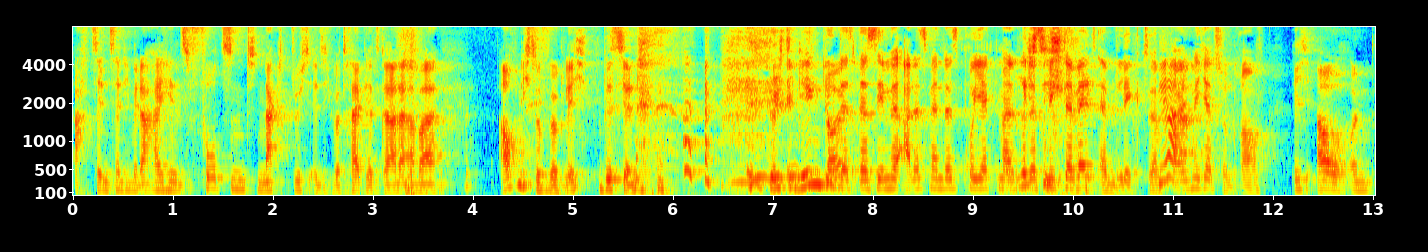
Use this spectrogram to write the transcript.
18 Zentimeter High Heels furzend, nackt durch, also ich übertreibe jetzt gerade, aber auch nicht so wirklich, ein bisschen, durch die Gegend läuft. das, das sehen wir alles, wenn das Projekt mal das Richtig. Licht der Welt erblickt. Da Ja. freue ich mich jetzt schon drauf. Ich auch. Und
